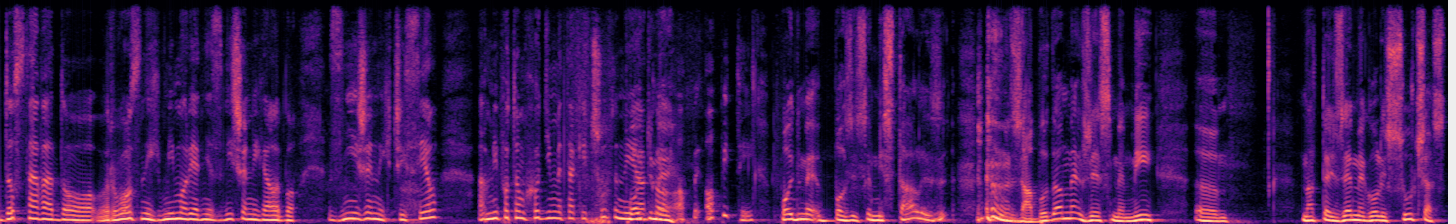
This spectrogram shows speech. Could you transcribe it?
dostáva do rôznych mimoriadne zvýšených alebo znížených čísiel a my potom chodíme taký čudný Poďme. ako opi- opitý. Poďme, pozri sa, my stále z, zabudáme, že sme my um, na tej zeme goli súčasť.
